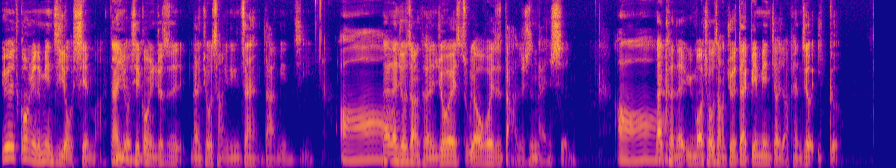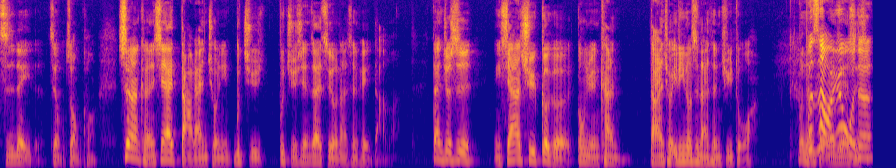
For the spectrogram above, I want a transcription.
因为公园的面积有限嘛，但有些公园就是篮球场一定占很大面积哦。那篮球场可能就会主要会是打就是男生哦。那可能羽毛球场就会在边边角角，可能只有一个之类的这种状况。虽然可能现在打篮球你不局不局限在只有男生可以打嘛，但就是你现在去各个公园看打篮球，一定都是男生居多。不，不知道，因为我的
